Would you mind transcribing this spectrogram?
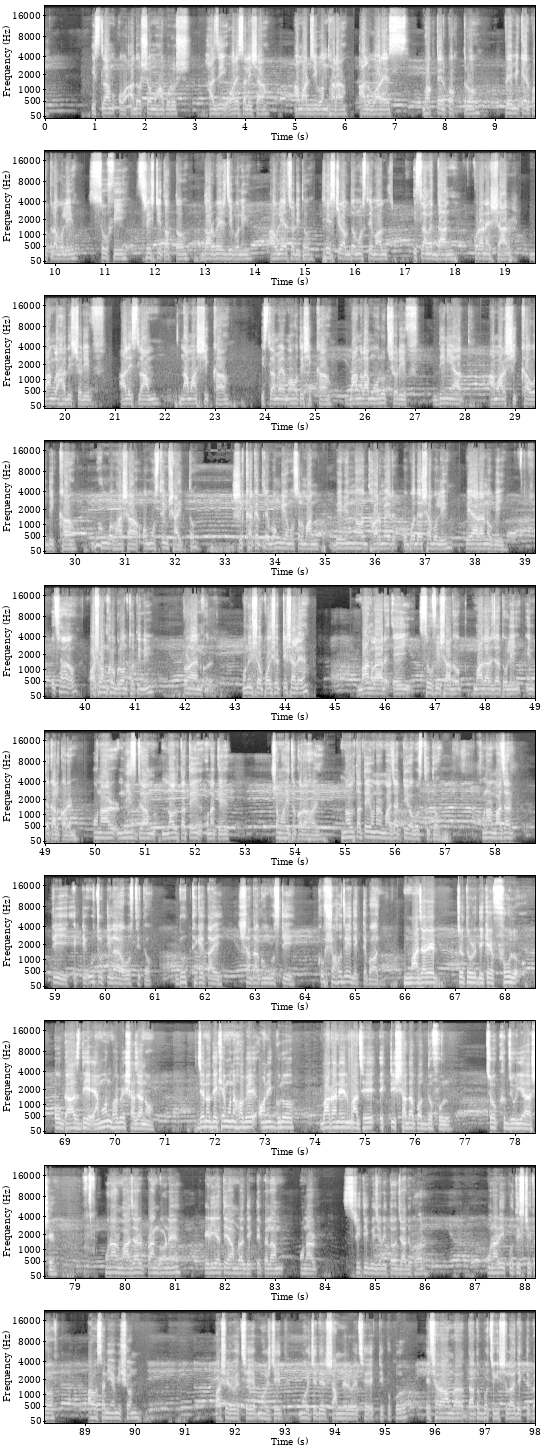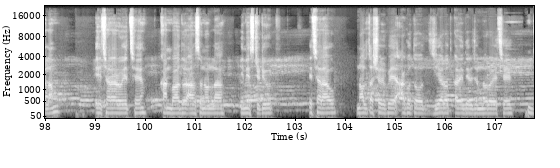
ইসলাম ও আদর্শ মহাপুরুষ হাজি ওয়ারেস আলী শাহ, আমার জীবনধারা, আল ওয়ারেস, ভক্তের পত্র, প্রেমিকের পত্রাবলী, সুফি, সৃষ্টিতত্ত্ব, দরবেশ জীবনী, আউলিয়া চরিত, হিস্ট্রি অব দ্য মুসলিম ইসলামের দান, কোরআনের সার, বাংলা হাদিস শরীফ। আল ইসলাম, নামাজ শিক্ষা, ইসলামের মহতি শিক্ষা, বাংলা মৌলুদ শরীফ, দিনিয়াত, আমার শিক্ষা ও দীক্ষা, বঙ্গভাষা ও মুসলিম সাহিত্য। শিক্ষাক্ষেত্রে বঙ্গীয় মুসলমান বিভিন্ন ধর্মের উপদেশাবলী, পেয়ারা নবী। এছাড়াও অসংখ্য গ্রন্থ তিনি প্রণয়ন করেন। উনিশশো পঁয়ষট্টি সালে বাংলার এই সুফি সাধক মাদারজাত অলি ইন্তেকাল করেন। ওনার নিজ গ্রাম নলতাতে ওনাকে সমাহিত করা হয়। নলতাতে ওনার মাজারটি অবস্থিত। ওনার মাজারটি একটি উঁচু টিলায় অবস্থিত। দূর থেকে তাই সাদা গম্বুজটি খুব সহজেই দেখতে পাওয়া মাজারের চতুর্দিকে ফুল ও গাছ দিয়ে এমনভাবে সাজানো, যেন দেখে মনে হবে অনেকগুলো বাগানের মাঝে একটি সাদা পদ্ম ফুল। চোখ জুড়িয়ে আসে। ওনার মাজার প্রাঙ্গণে এরিয়াতে আমরা দেখতে পেলাম ওনার স্মৃতি বিজড়িত জাদুঘর। ওনারই প্রতিষ্ঠিত আহসানিয়া মিশন। পাশে রয়েছে মসজিদ। মসজিদের সামনে রয়েছে একটি পুকুর। এছাড়াও আমরা দাতব্য চিকিৎসালয় দেখতে পেলাম। এছাড়া রয়েছে খান বাহাদুর আহসানুল্লাহ ইনস্টিটিউট। এছাড়াও নলতা শরীফে আগত জিয়ারতকারীদের জন্য রয়েছে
